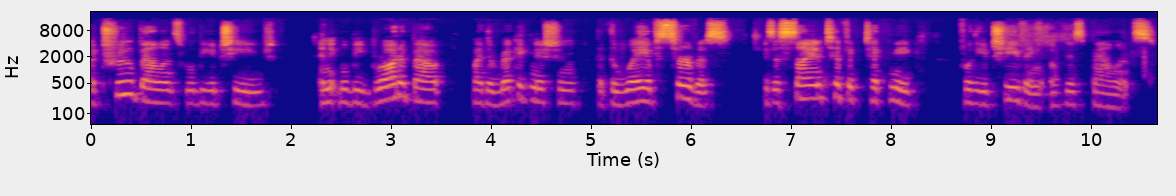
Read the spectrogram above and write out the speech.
a true balance will be achieved, and it will be brought about by the recognition that the way of service is a scientific technique for the achieving of this balance.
